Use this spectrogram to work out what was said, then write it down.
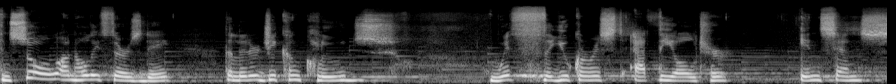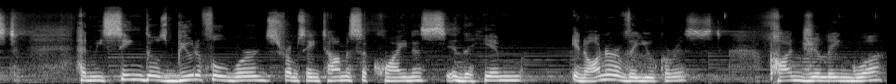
And so on Holy Thursday, the liturgy concludes with the Eucharist at the altar, incensed, and we sing those beautiful words from St. Thomas Aquinas in the hymn in honor of the Eucharist, Pange Lingua,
